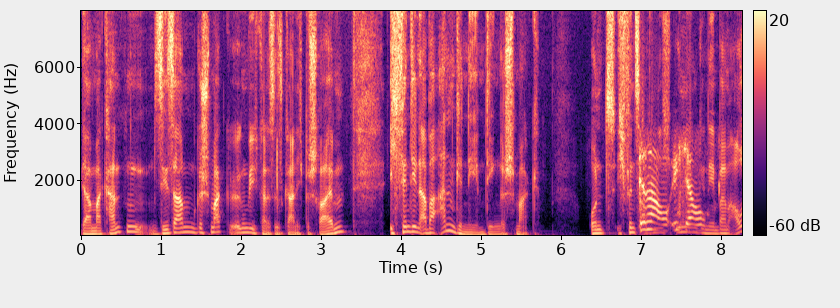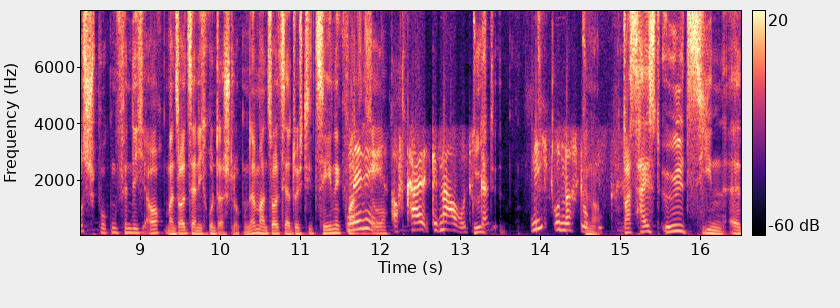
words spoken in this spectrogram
ja, markanten Sesamgeschmack irgendwie. Ich kann das jetzt gar nicht beschreiben. Ich finde ihn aber angenehm, den Geschmack. Und ich finde es Genau, auch nicht ich auch. unangenehm. Beim Ausspucken finde ich auch, man soll es ja nicht runterschlucken, ne? Man soll es ja durch die Zähne quasi nee, nee, so. auf kalt, genau. Du Durch- nicht unterschlucken. Genau. Was heißt Öl ziehen? Äh,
